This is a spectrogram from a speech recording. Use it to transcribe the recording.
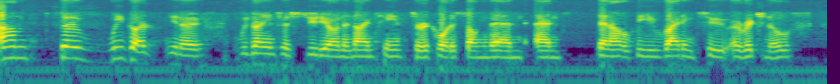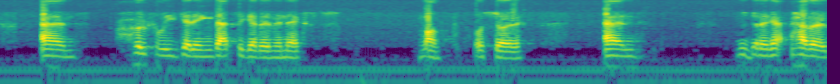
Um, so we've got, you know, we're going into a studio on the 19th to record a song then, and then I'll be writing two originals, and hopefully getting that together in the next month or so. And we're going to have a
